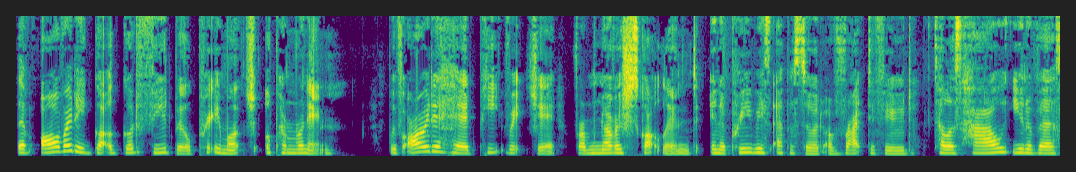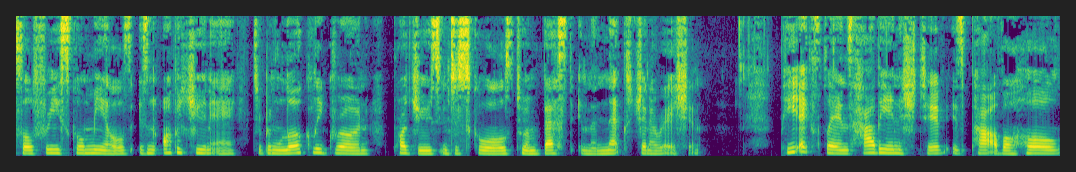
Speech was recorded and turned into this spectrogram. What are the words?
They've already got a good food bill pretty much up and running. We've already heard Pete Ritchie from Nourish Scotland in a previous episode of Right to Food tell us how universal free school meals is an opportunity to bring locally grown produce into schools to invest in the next generation. Pete explains how the initiative is part of a whole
